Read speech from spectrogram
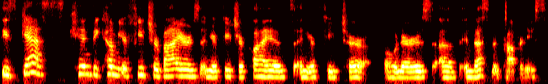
these guests can become your future buyers and your future clients and your future owners of investment properties.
